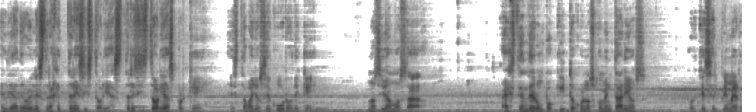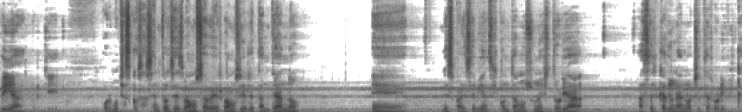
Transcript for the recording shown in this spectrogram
El día de hoy les traje tres historias. Tres historias porque estaba yo seguro de que nos íbamos a, a extender un poquito con los comentarios. Porque es el primer día, porque por muchas cosas. Entonces vamos a ver, vamos a irle tanteando. Eh, ¿Les parece bien si contamos una historia acerca de una noche terrorífica?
